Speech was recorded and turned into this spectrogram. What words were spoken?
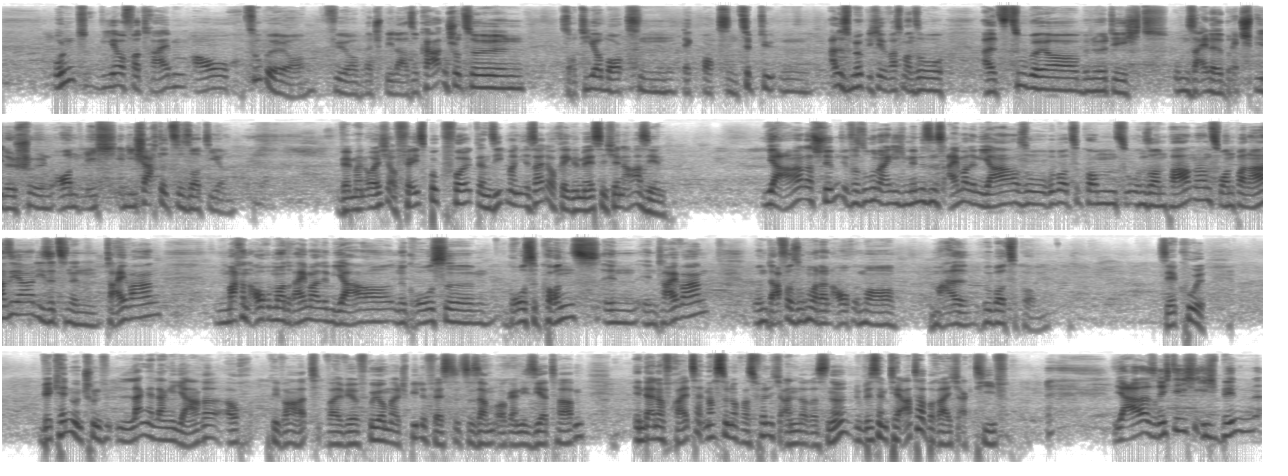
Und wir vertreiben auch Zubehör für Brettspiele, also Kartenschutzhüllen, Sortierboxen, Deckboxen, Zipptüten, alles Mögliche, was man so als Zubehör benötigt, um seine Brettspiele schön ordentlich in die Schachtel zu sortieren. Wenn man euch auf Facebook folgt, dann sieht man, ihr seid auch regelmäßig in Asien. Ja, das stimmt. Wir versuchen eigentlich mindestens einmal im Jahr so rüberzukommen zu unseren Partnern, Swan Pan Asia, die sitzen in Taiwan machen auch immer dreimal im Jahr eine große, große Cons in, in Taiwan. Und da versuchen wir dann auch immer mal rüberzukommen. Sehr cool. Wir kennen uns schon lange, lange Jahre, auch privat, weil wir früher mal Spielefeste zusammen organisiert haben. In deiner Freizeit machst du noch was völlig anderes, ne? Du bist im Theaterbereich aktiv. Ja, das ist richtig. Ich bin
